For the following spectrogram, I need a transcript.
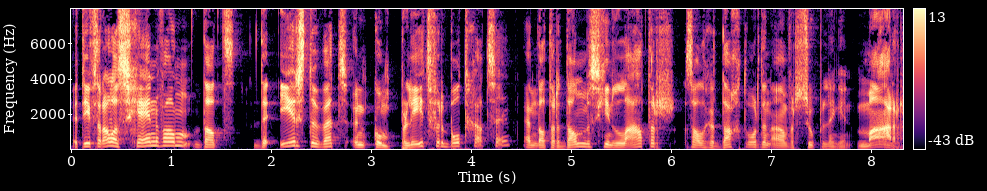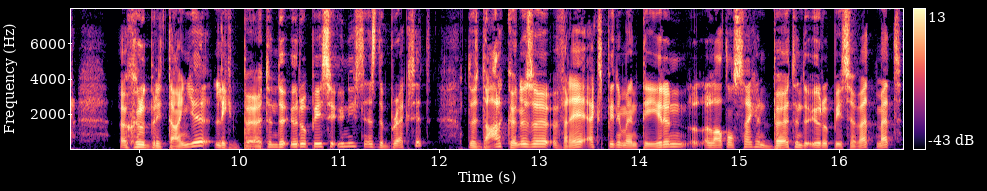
Het heeft er alle schijn van dat de eerste wet een compleet verbod gaat zijn en dat er dan misschien later zal gedacht worden aan versoepelingen. Maar Groot-Brittannië ligt buiten de Europese Unie sinds de Brexit. Dus daar kunnen ze vrij experimenteren, laat ons zeggen, buiten de Europese wet met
